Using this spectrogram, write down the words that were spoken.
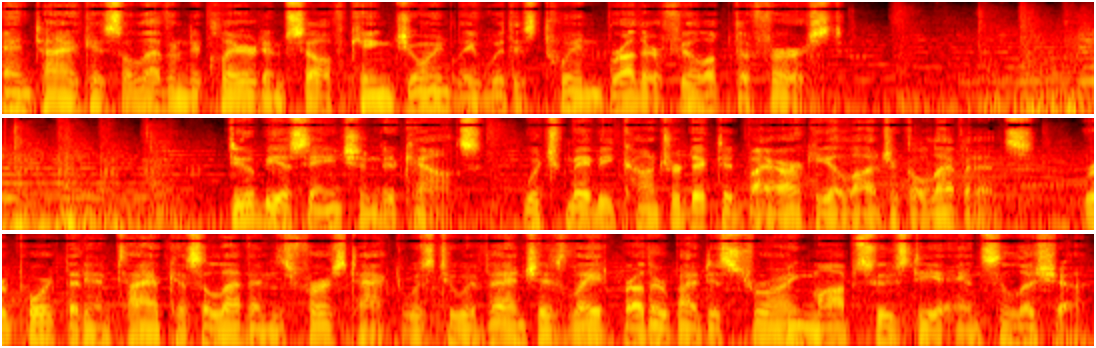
Antiochus XI declared himself king jointly with his twin brother Philip I. Dubious ancient accounts, which may be contradicted by archaeological evidence, report that Antiochus XI's first act was to avenge his late brother by destroying Mopsuestia in Cilicia,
